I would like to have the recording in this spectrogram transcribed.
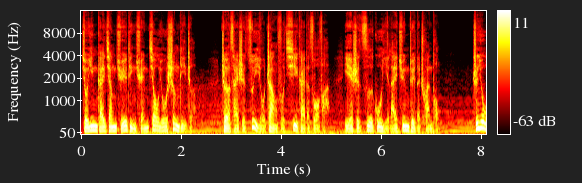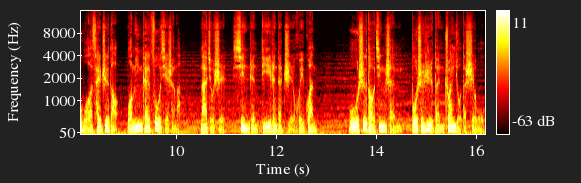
就应该将决定权交由胜利者，这才是最有丈夫气概的做法，也是自古以来军队的传统。只有我才知道我们应该做些什么，那就是信任敌人的指挥官。武士道精神不是日本专有的事物，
